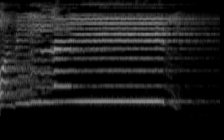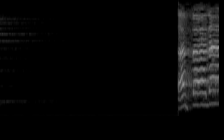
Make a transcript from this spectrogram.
وبالليل أفلا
